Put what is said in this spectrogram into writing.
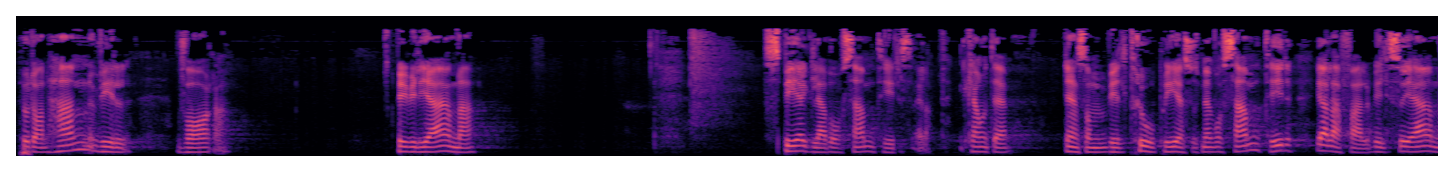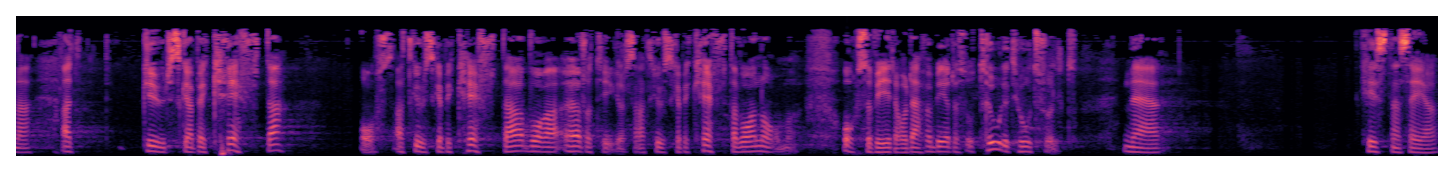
hurdan han vill vara. Vi vill gärna spegla vår samtid, eller kanske inte den som vill tro på Jesus, men vår samtid i alla fall vill så gärna att Gud ska bekräfta oss, att Gud ska bekräfta våra övertygelser, att Gud ska bekräfta våra normer och så vidare. Och därför blir det så otroligt hotfullt när kristna säger,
